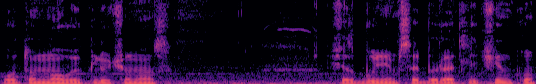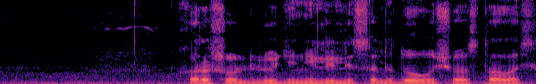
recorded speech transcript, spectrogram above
Вот он новый ключ у нас. Сейчас будем собирать личинку. Хорошо люди не лили солидол, еще осталась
